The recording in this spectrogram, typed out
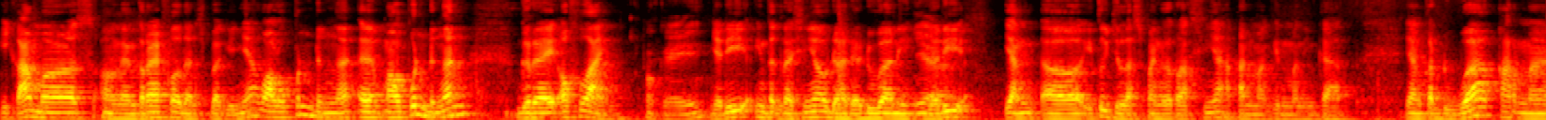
e-commerce, online Hmm. travel dan sebagainya, walaupun dengan eh, maupun dengan gerai offline. Oke. Jadi integrasinya udah ada dua nih. Iya. Jadi yang eh, itu jelas penetrasinya akan makin meningkat. Yang kedua karena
